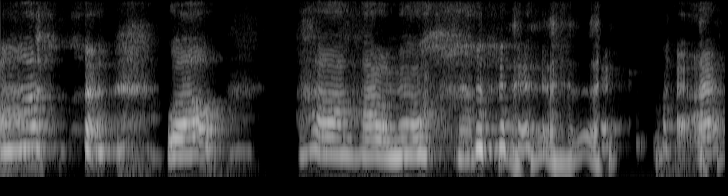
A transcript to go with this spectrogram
uh, well uh, I don't know I,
